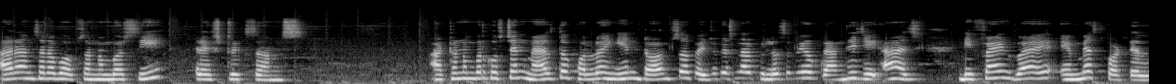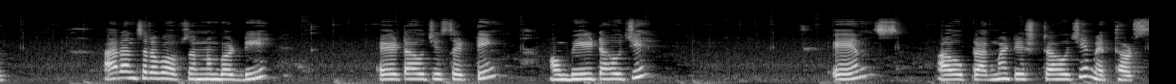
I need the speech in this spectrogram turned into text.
our answer अब ऑप्शन नंबर सी restrictions आठ number question match the following in terms of educational philosophy of Gandhi ji as defined by M S Patel our answer अब ऑप्शन एटा हूँ सेटिंग बीटा हूँ एम्स आउ प्राग्माटिस्टा हूँ मेथड्स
